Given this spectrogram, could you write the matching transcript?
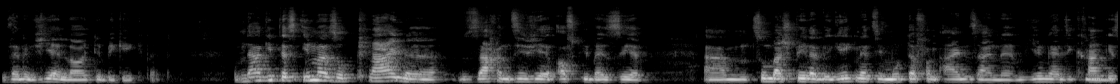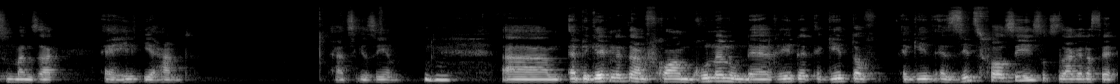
wenn wir Leute begegnet. Und da gibt es immer so kleine Sachen, die wir oft übersehen. Ähm, zum Beispiel, er begegnet die Mutter von einem seiner Jünger, die krank mhm. ist, und man sagt, er hielt ihr Hand. Er hat sie gesehen. Mhm. Ähm, er begegnet einer Frau am Brunnen und er redet, er geht auf, er geht, er sitzt vor sie, sozusagen, dass er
